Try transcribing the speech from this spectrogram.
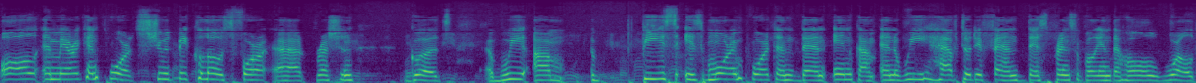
All American ports should be closed for uh, Russian goods. We um, peace is more important than income, and we have to defend this principle in the whole world.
